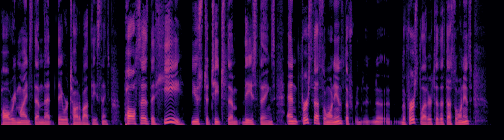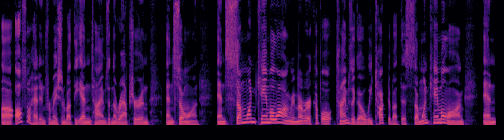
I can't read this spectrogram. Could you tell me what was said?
Paul reminds them that they were taught about these things. Paul says that he used to teach them these things. And First Thessalonians, the, the first letter to the Thessalonians, uh, also had information about the end times and the rapture and, and so on. And someone came along. Remember, a couple times ago we talked about this. Someone came along and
